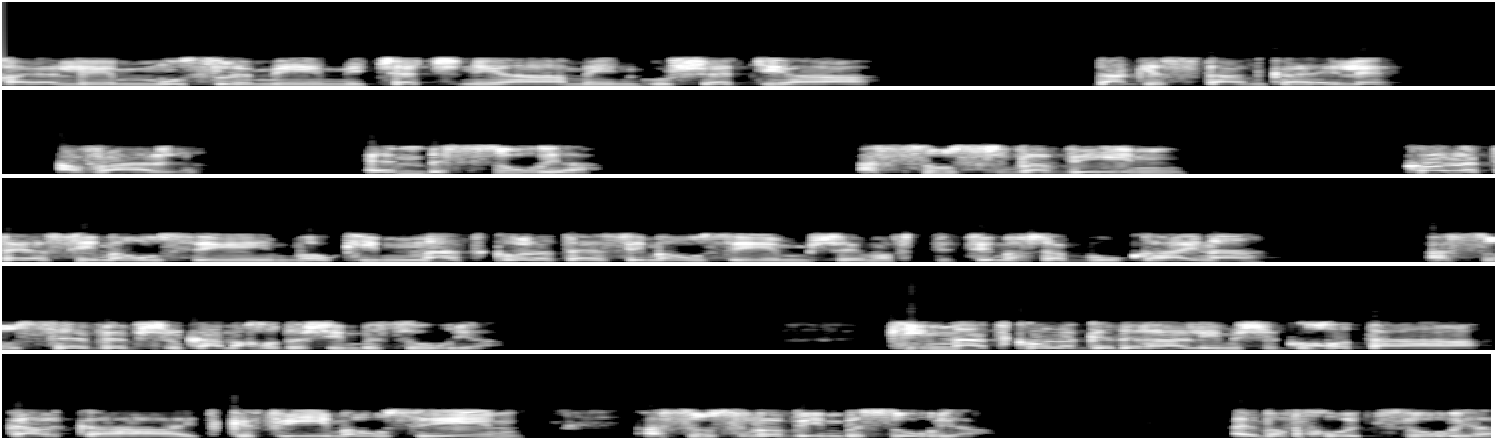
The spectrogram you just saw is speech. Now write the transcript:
חיילים מוסלמים מצ'צ'ניה, מאינגושטיה, דגסטן כאלה, אבל הם בסוריה עשו סבבים, כל הטייסים הרוסיים, או כמעט כל הטייסים הרוסיים שמפציצים עכשיו באוקראינה, עשו סבב של כמה חודשים בסוריה. כמעט כל הגנרלים של כוחות הקרקע ההתקפיים הרוסיים עשו סבבים בסוריה. הם הפכו את סוריה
